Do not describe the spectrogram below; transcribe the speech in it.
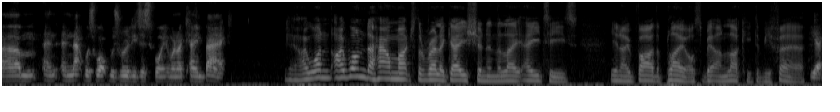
Um, and and that was what was really disappointing when I came back. Yeah, I wonder, I wonder how much the relegation in the late 80s, you know, via the playoffs, a bit unlucky to be fair. Yeah.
